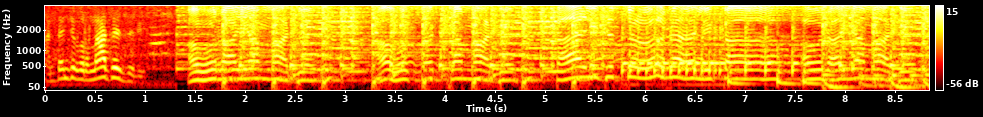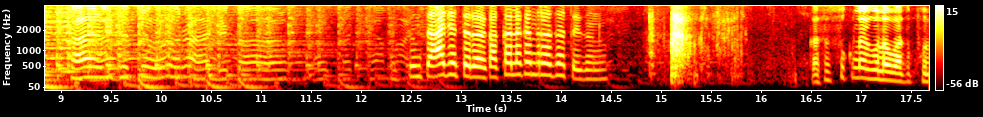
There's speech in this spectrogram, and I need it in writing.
आणि त्यांच्याबरोबर नाचायचं बी. अहो राया माझ अहो सख्या माझ काळीज चोराली का? अहो राया माझ काळीज चोराली का? अहो सख्या तुमचं आजा तर का कलाकेंद्रावर जातोय जणू. कसं सुकलंय गुलाबाचं फुल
